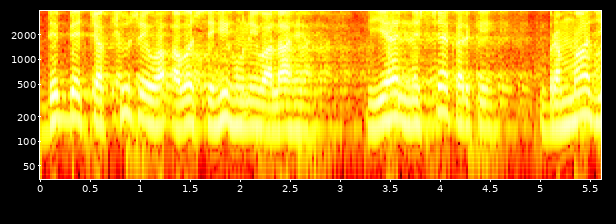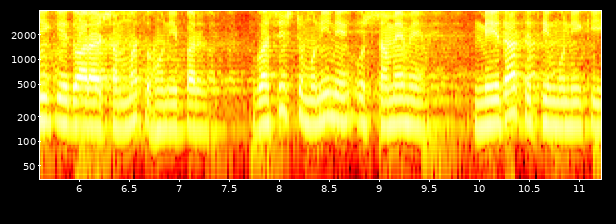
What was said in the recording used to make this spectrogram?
दिव्य चक्षु से वह अवश्य ही होने वाला है। यह निश्चय करके ब्रह्मा जी के द्वारा सम्मत होने पर वशिष्ठ मुनि ने उस समय में मेधा तिथि मुनि की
